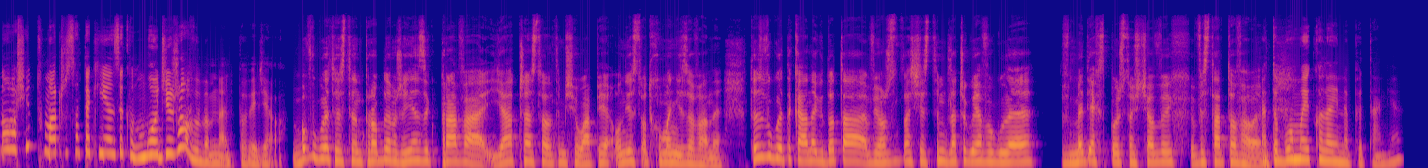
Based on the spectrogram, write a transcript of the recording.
No właśnie tłumaczy są taki język młodzieżowy, bym nawet powiedziała. Bo w ogóle to jest ten problem, że język prawa, ja często na tym się łapię, on jest odhumanizowany. To jest w ogóle taka anegdota wiążąca się z tym, dlaczego ja w ogóle w mediach społecznościowych wystartowałem. A to było moje kolejne pytanie.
